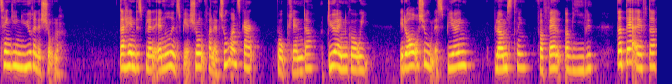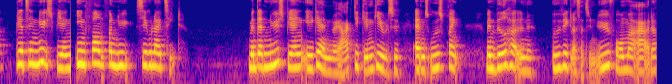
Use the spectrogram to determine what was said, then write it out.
tænke i nye relationer. Der hentes blandt andet inspiration fra naturens gang, hvor planter og dyr indgår i, et årsjul af spiring blomstring, forfald og hvile, der derefter bliver til en ny spiring i en form for ny cirkularitet. Men da den nye spiring ikke er en nøjagtig gengivelse af dens udspring, men vedholdende udvikler sig til nye former og arter,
